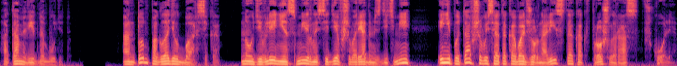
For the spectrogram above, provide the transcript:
а там видно будет». Антон погладил Барсика, на удивление смирно сидевшего рядом с детьми и не пытавшегося атаковать журналиста, как в прошлый раз в школе.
